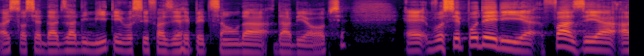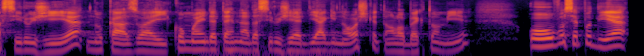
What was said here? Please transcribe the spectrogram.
As sociedades admitem você fazer a repetição da, da biópsia. É, você poderia fazer a, a, cirurgia, no caso aí, como é indeterminada a cirurgia diagnóstica, então a lobectomia, ou você podia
